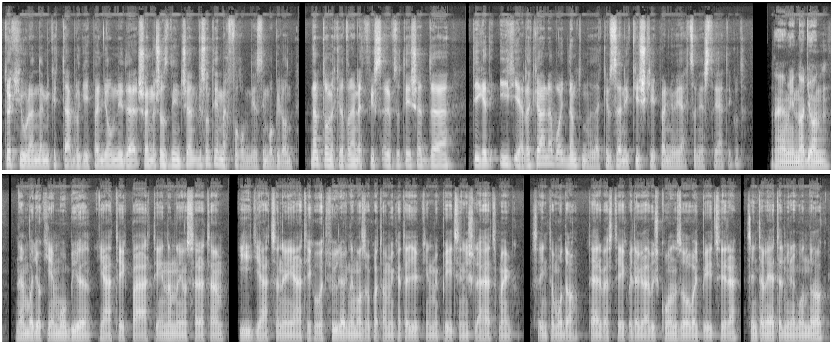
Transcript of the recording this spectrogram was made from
Tök jó lenne még egy táblagépen nyomni, de sajnos az nincsen, viszont én meg fogom nézni mobilon. Nem tudom, neked van-e Netflix előfizetésed, de téged így érdekelne, vagy nem tudnád elképzelni kisképernyőn játszani ezt a játékot? Nem, én nagyon nem vagyok ilyen mobil játékpárt, én nem nagyon szeretem így játszani a játékokat, főleg nem azokat, amiket egyébként meg PC-n is lehet, meg szerintem oda tervezték, vagy legalábbis konzol vagy PC-re. Szerintem érted, mire gondolok.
